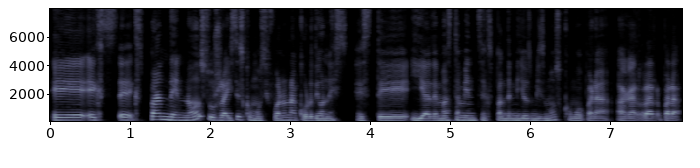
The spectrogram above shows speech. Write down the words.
eh, expanden ¿no? sus raíces como si fueran acordeones. Este, y además también se expanden ellos mismos como para agarrar, para,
